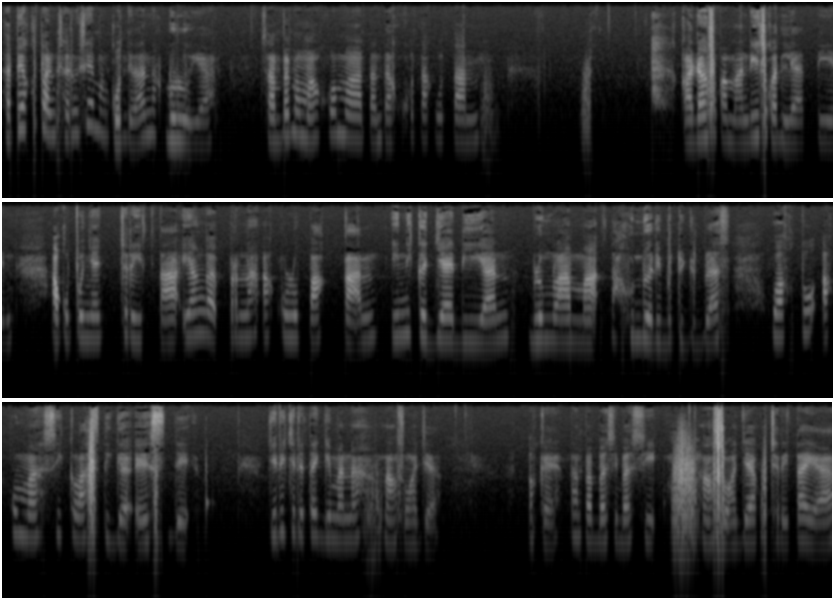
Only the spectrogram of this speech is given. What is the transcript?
Tapi aku paling sering sih emang kuntilanak dulu ya. Sampai mamaku sama tante aku ketakutan kadang suka mandi suka diliatin. Aku punya cerita yang nggak pernah aku lupakan. Ini kejadian belum lama tahun 2017 waktu aku masih kelas 3 SD jadi ceritanya gimana? Langsung aja. Oke tanpa basi-basi langsung aja aku cerita ya.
